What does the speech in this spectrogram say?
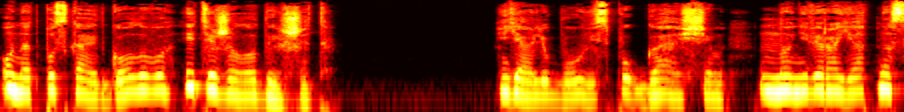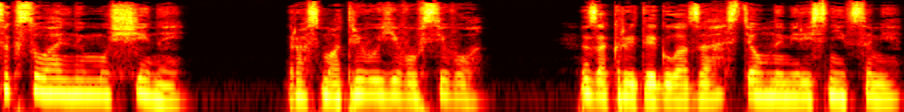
он отпускает голову и тяжело дышит. Я любуюсь пугающим, но невероятно сексуальным мужчиной. Рассматриваю его всего. Закрытые глаза с темными ресницами.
